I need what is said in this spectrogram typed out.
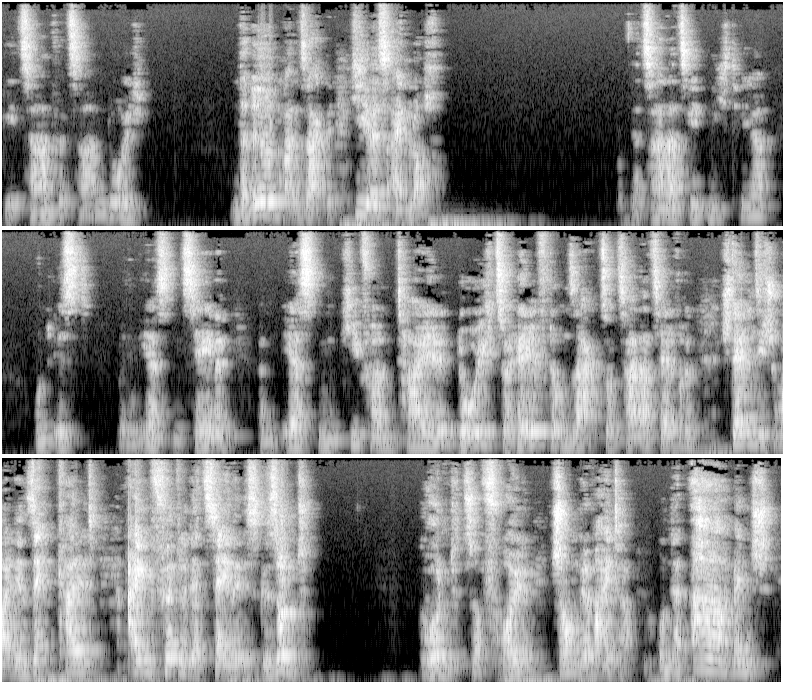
geht Zahn für Zahn durch und dann irgendwann sagt er, hier ist ein Loch. Der Zahnarzt geht nicht her und ist bei den ersten Zähnen, am ersten Kiefernteil durch zur Hälfte und sagt zur Zahnarzthelferin, stellen Sie schon mal den Sekt kalt, ein Viertel der Zähne ist gesund. Grund zur Freude. Schauen wir weiter. Und dann, ah Mensch,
